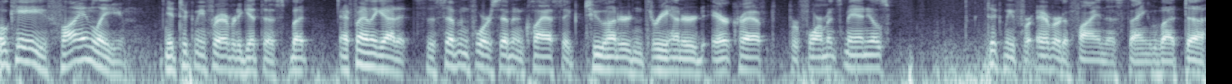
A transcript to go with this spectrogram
Okay, finally. It took me forever to get this, but I finally got it. It's the 747 Classic 200 and 300 aircraft performance manuals. It took me forever to find this thing, but uh,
